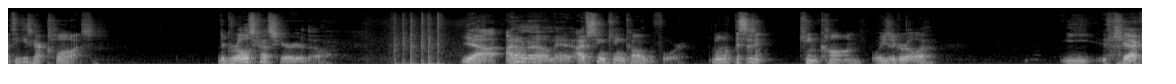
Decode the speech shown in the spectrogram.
I think he's got claws. the gorilla's kind of scarier though. Yeah, I don't know, man. I've seen King Kong before. Well, this isn't King Kong. Well, he's a gorilla. He... Check,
